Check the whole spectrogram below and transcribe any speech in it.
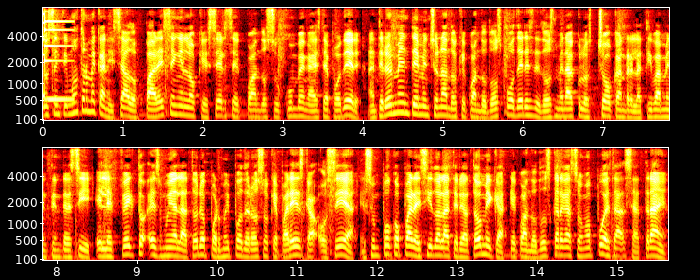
Los sentimonstruos mecanizados parecen enloquecerse cuando sucumben a este poder. Anteriormente he mencionado que cuando dos poderes de dos Miraculous chocan relativamente entre sí, el efecto es muy aleatorio por muy poderoso que parezca, o sea, es un poco parecido a la teoría atómica, que cuando dos cargas son opuestas se atraen,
